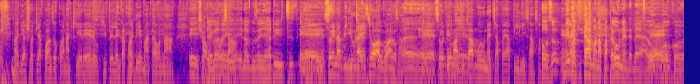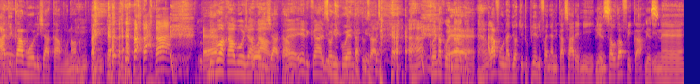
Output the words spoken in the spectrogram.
Unajua shot ya kwanza uko na kierere ukipeleka kwa dem ataona eh tu- Eh, so inabidi unaitoa kwanza. Eh, eh, eh, so iko dem akikamu unachapa ya pili sasa. Oh so dem akikamu anapata wewe unaendelea huko Eh, eh. akikamu ulishakamu unaona kama ulishakamu. eh hiyo ni kuenda tu sasa kwenda Eh, alafu unajua kitu pia ilifanya ni kasare ni yes. in south africa Yes. in uh,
